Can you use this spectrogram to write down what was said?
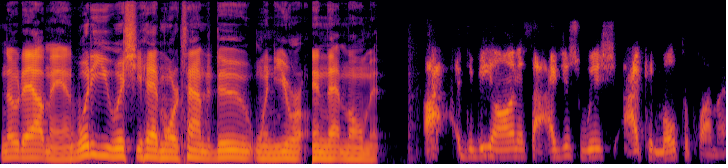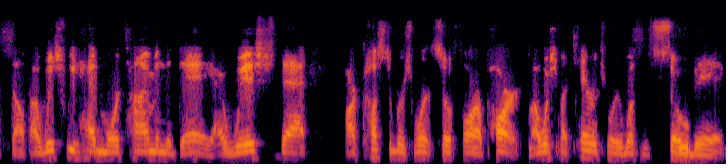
No doubt, man. What do you wish you had more time to do when you were in that moment? I, to be honest, I just wish I could multiply myself. I wish we had more time in the day. I wish that our customers weren't so far apart. I wish my territory wasn't so big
